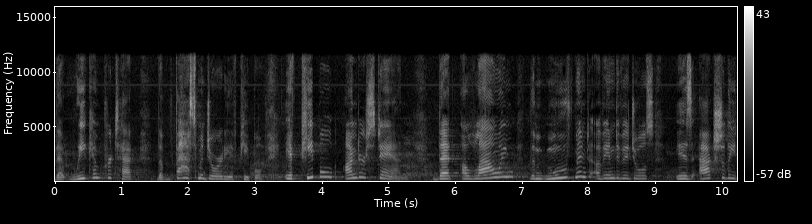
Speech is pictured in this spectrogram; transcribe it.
that we can protect the vast majority of people. If people understand that allowing the movement of individuals is actually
